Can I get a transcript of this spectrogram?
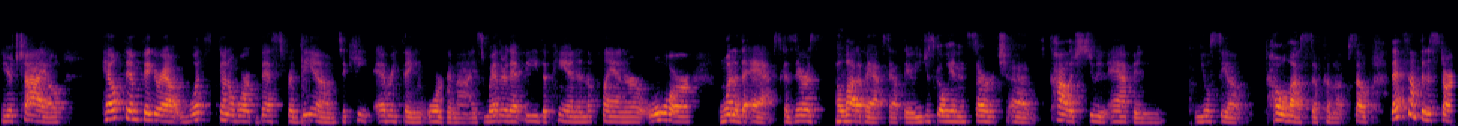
your child, help them figure out what's going to work best for them to keep everything organized, whether that be the pen and the planner or one of the apps, because there's a lot of apps out there. You just go in and search uh, college student app and you'll see a whole lot of stuff come up. So that's something to start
